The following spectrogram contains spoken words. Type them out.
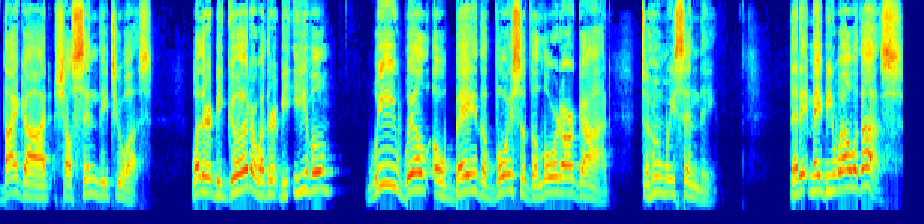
thy God shall send thee to us. Whether it be good or whether it be evil, we will obey the voice of the Lord our God, to whom we send thee, that it may be well with us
